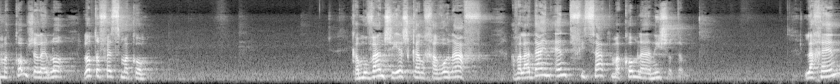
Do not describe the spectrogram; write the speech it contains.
מקום שלהם לא, לא תופס מקום. כמובן שיש כאן חרון אף, אבל עדיין אין תפיסת מקום להעניש אותם. לכן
